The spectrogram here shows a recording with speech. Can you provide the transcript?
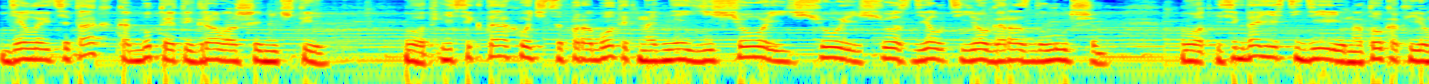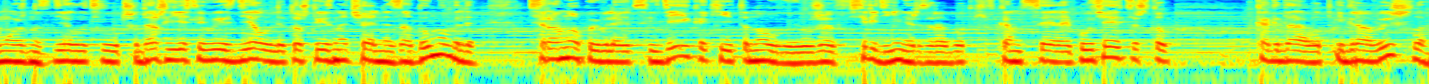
делаете так, как будто это игра вашей мечты. Вот. И всегда хочется поработать над ней еще, еще, еще, сделать ее гораздо лучше. Вот. И всегда есть идеи на то, как ее можно сделать лучше. Даже если вы сделали то, что изначально задумывали, все равно появляются идеи какие-то новые уже в середине разработки, в конце. И получается, что когда вот игра вышла,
